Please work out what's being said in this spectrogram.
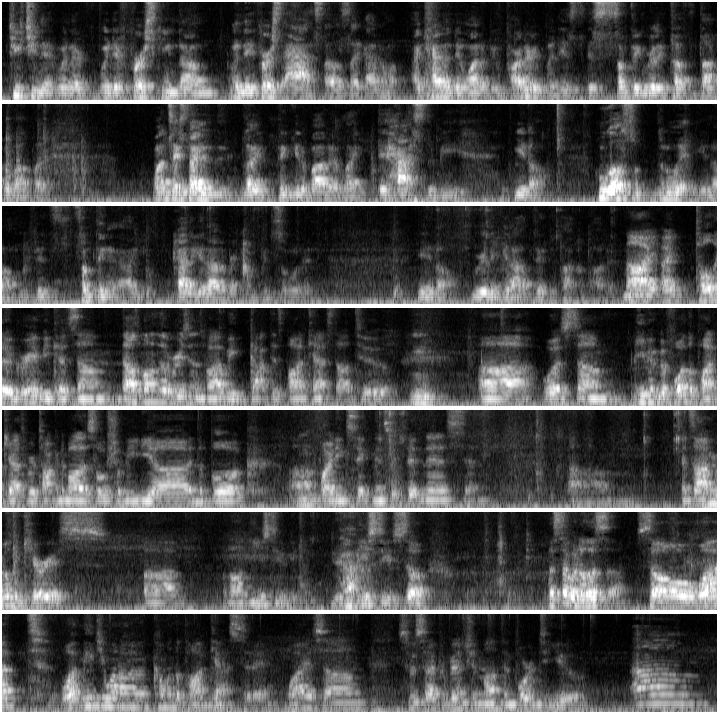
teaching it when it when it first came down when they first asked. I was like, I don't, I kind of didn't want to be part of it, but it's it's something really tough to talk about. But once I started like thinking about it, like it has to be, you know, who else will do it? You know, if it's something I got to get out of my comfort zone and you know really get out there to talk about it. No, I, I totally agree because um, that was one of the reasons why we got this podcast out too. Mm. Uh, was um, even before the podcast, we were talking about social media and the book, uh, Mm. fighting sickness with fitness, and um, and so I'm really curious uh, about these two. Yeah. These two. So let's start with Alyssa. So what what made you want to come on the podcast today? Why is um, Suicide Prevention Month important to you? Um,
